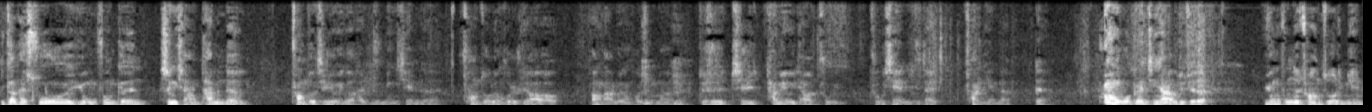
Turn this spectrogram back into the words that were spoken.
你刚才说永丰跟生祥他们的创作其实有一个很明显的创作论，或者叫。方法论或什么，就是其实他们有一条主主线一直在串联的。对，我个人听下来，我就觉得永丰的创作里面，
